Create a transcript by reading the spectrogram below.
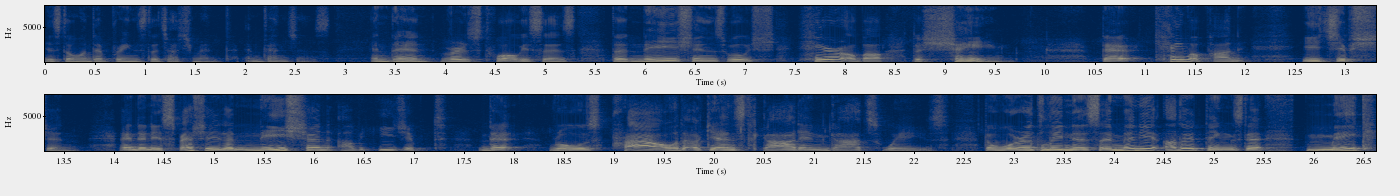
is the one that brings the judgment and vengeance. And then, verse 12, it says, The nations will hear about the shame that came upon Egyptian, and then especially the nation of Egypt that rose proud against God and God's ways. The worldliness and many other things that make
